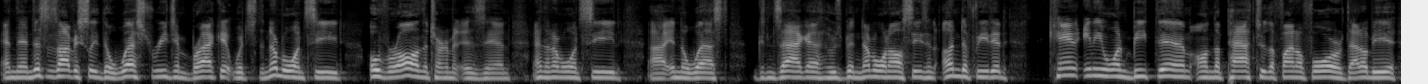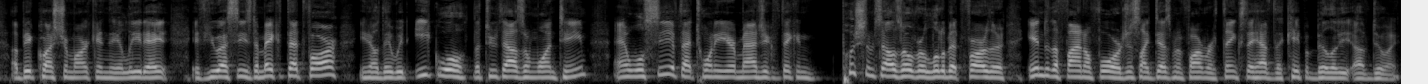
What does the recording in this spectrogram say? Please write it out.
And then this is obviously the West Region bracket, which the number one seed overall in the tournament is in, and the number one seed uh, in the West, Gonzaga, who's been number one all season, undefeated. Can anyone beat them on the path to the Final Four? That'll be a big question mark in the Elite Eight. If USC is to make it that far, you know, they would equal the 2001 team. And we'll see if that 20 year magic, if they can push themselves over a little bit further into the Final Four, just like Desmon Farmer thinks they have the capability of doing.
